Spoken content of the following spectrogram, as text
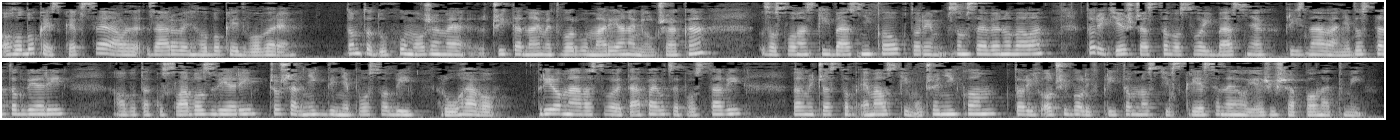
o hlbokej skepse, ale zároveň hlbokej dôvere. V tomto duchu môžeme čítať najmä tvorbu Mariana Milčáka zo slovenských básnikov, ktorým som sa venovala, ktorý tiež často vo svojich básniach priznáva nedostatok viery, alebo takú slabosť viery, čo však nikdy nepôsobí rúhavo. Prirovnáva svoje tápajúce postavy veľmi často k emauským učeníkom, ktorých oči boli v prítomnosti vzkrieseného Ježiša plné tmy.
